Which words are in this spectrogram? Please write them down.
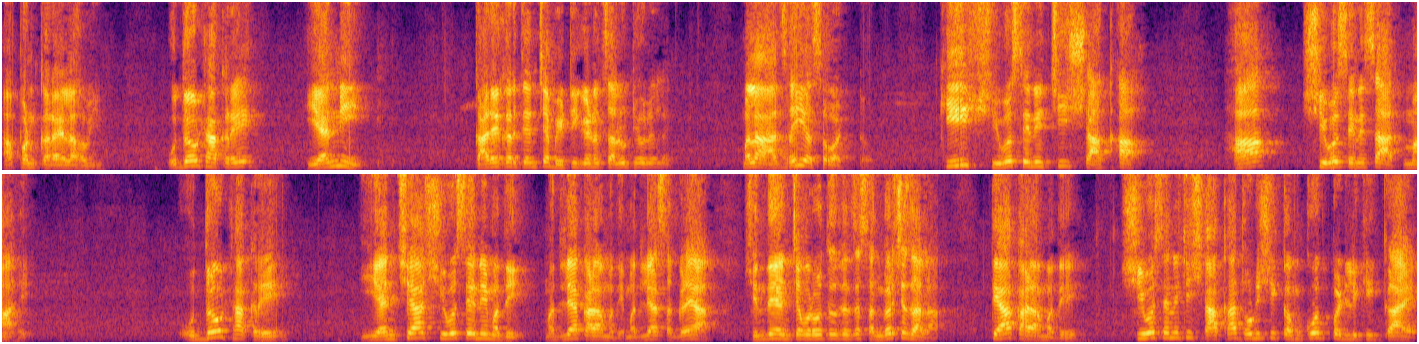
आपण करायला हवी. उद्धव ठाकरे यांनी कार्यकर्त्यांच्या भेटी घेणं चालू ठेवलेलं आहे. मला आजही असं वाटतं की शिवसेनेची शाखा हा शिवसेनेचा आत्मा आहे. उद्धव ठाकरे यांच्या शिवसेनेमध्ये मधल्या काळामध्ये मधल्या सगळ्या शिंदे यांच्याबरोबर तो त्यांचा संघर्ष झाला त्या काळामध्ये शिवसेनेची शाखा थोडीशी कमकुवत पडली की काय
